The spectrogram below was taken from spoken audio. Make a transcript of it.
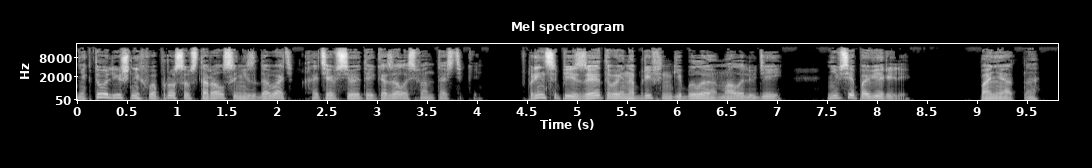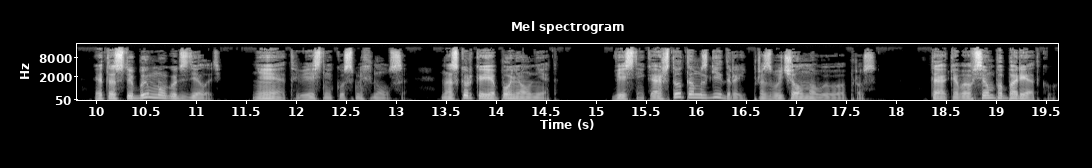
Никто лишних вопросов старался не задавать, хотя все это и казалось фантастикой. В принципе, из-за этого и на брифинге было мало людей. Не все поверили. Понятно. Это с любым могут сделать? Нет, Вестник усмехнулся. Насколько я понял, нет. Вестник, а что там с Гидрой? Прозвучал новый вопрос. Так, обо всем по порядку.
